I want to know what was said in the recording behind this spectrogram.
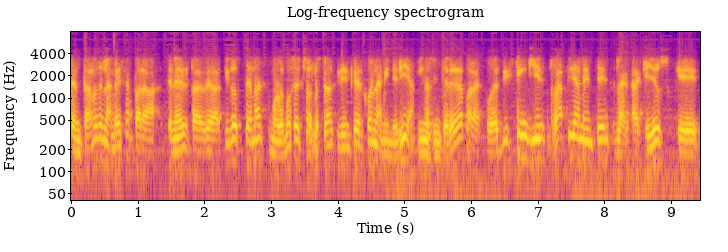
sentarnos en la mesa para tener para debatir los temas, como lo hemos hecho, los temas que tienen que ver con la minería y nos interesa para poder distinguir rápidamente aquellos que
